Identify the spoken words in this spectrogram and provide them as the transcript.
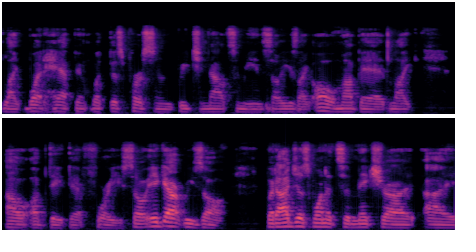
like what happened with this person reaching out to me. And so he's like, "Oh, my bad. Like, I'll update that for you." So it got resolved. But I just wanted to make sure I, I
